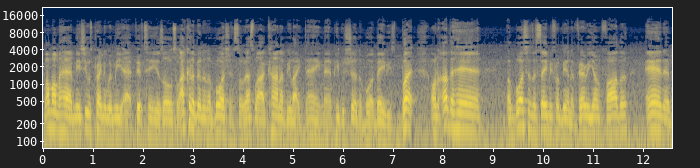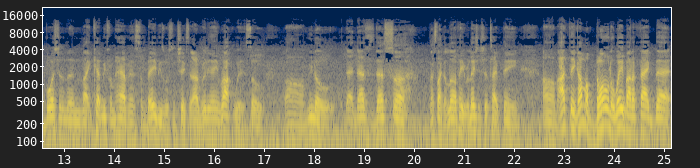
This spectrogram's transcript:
my mama had me. She was pregnant with me at 15 years old, so I could have been an abortion. So that's why I kind of be like, dang, man, people shouldn't abort babies. But on the other hand, abortions have saved me from being a very young father and abortion and like kept me from having some babies with some chicks that I really ain't rock with. So, um, you know, that that's that's uh that's like a love hate relationship type thing. Um, I think I'm blown away by the fact that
